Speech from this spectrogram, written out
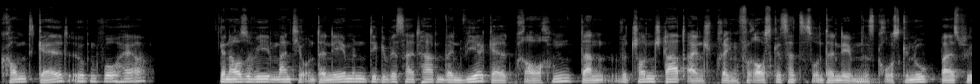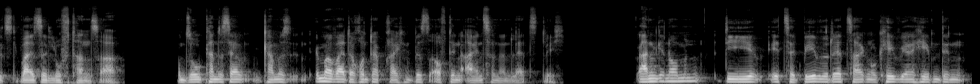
kommt Geld irgendwo her. Genauso wie manche Unternehmen die Gewissheit haben, wenn wir Geld brauchen, dann wird schon ein Staat einspringen, vorausgesetzt das Unternehmen ist groß genug, beispielsweise Lufthansa. Und so kann das ja, kann man es immer weiter runterbrechen bis auf den Einzelnen letztlich. Angenommen, die EZB würde jetzt sagen, okay, wir heben den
